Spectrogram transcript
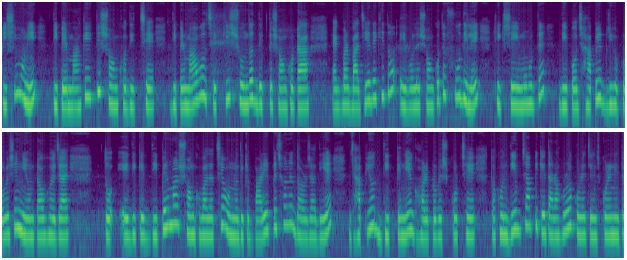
পিসিমণি দীপের মাকে একটি শঙ্খ দিচ্ছে। দীপের মা বলছে, কি সুন্দর দেখতে শঙ্খটা। একবার বাজিয়ে দেখি তো, এই বলে শঙ্খতে ফু দিলেই ঠিক সেই মুহূর্তে দীপ ও ঝাঁপির গৃহপ্রবেশের নিয়মটাও হয়ে যায়। তো এদিকে দ্বীপের মা শঙ্খ বাজাচ্ছে, অন্যদিকে বাড়ির পেছনে দরজা দিয়ে ঝাঁপিও দ্বীপকে নিয়ে ঘরে প্রবেশ করছে। তখন দ্বীপ ঝাঁপিকে তাড়াহুড়ো করে চেঞ্জ করে নিতে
